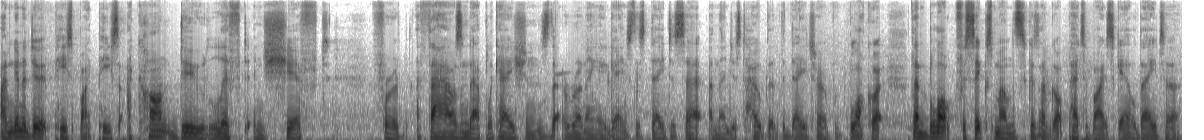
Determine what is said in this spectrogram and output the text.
I'm going to do it piece by piece. I can't do lift and shift for a thousand applications that are running against this data set and then just hope that the data block then block for six months because I've got petabyte scale data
